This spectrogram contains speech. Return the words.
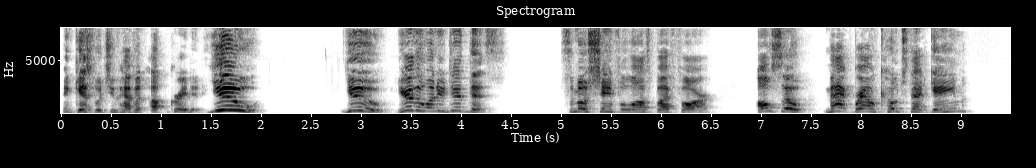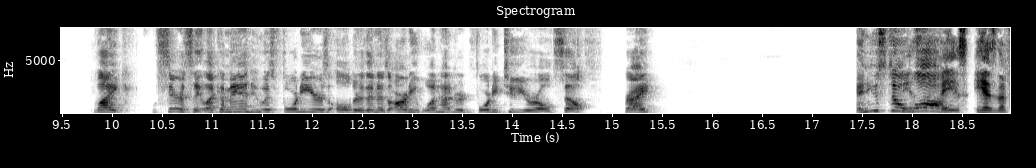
And guess what you haven't upgraded? You! You! You're the one who did this. It's the most shameful loss by far. Also, Mack Brown coached that game like, seriously, like a man who is 40 years older than his already 142 year old self, right? And you still he lost. Face, he has the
